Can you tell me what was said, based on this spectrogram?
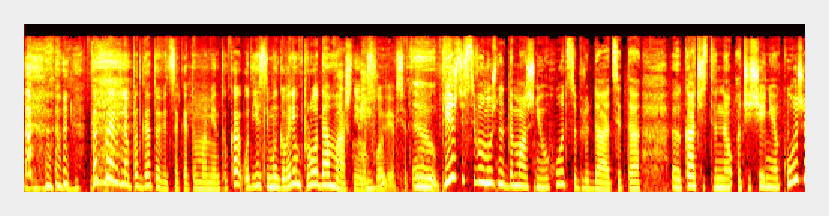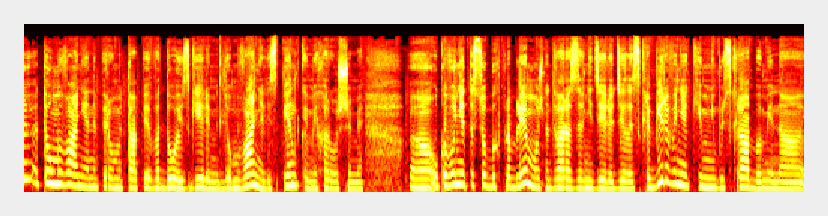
Как правильно подготовиться к этому моменту? Как, вот если мы говорим про домашние условия все-таки. Э, прежде всего нужно домашний уход соблюдать. Это э, качественное очищение кожи, это умывание на первом этапе водой с гелями для умывания или с пенками хорошими. Э, у кого нет особых проблем, можно два раза в неделю делать скрабирование какими-нибудь скрабами на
